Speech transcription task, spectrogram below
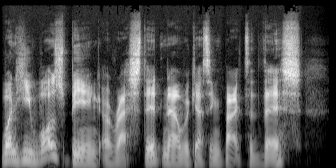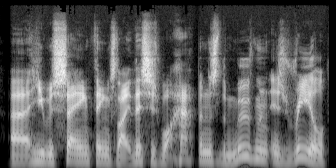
when he was being arrested, now we're getting back to this, uh, he was saying things like, This is what happens. The movement is real.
